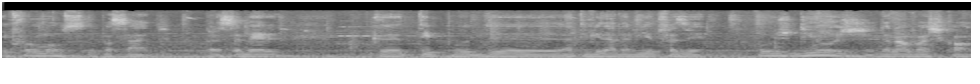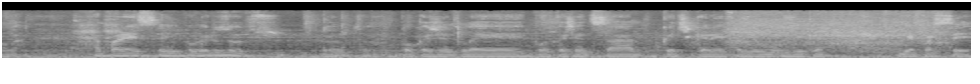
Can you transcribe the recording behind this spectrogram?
informou-se no passado para saber que tipo de atividade havia de fazer. Os de hoje da nova escola aparecem para ver os outros. Pronto, pouca gente lê, pouca gente sabe, porque eles querem fazer música e aparecer.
